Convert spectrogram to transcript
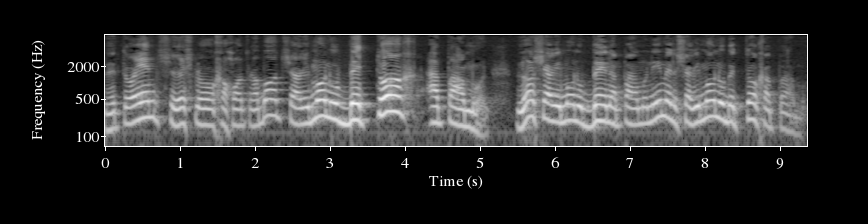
וטוען שיש לו הוכחות רבות שהרימון הוא בתוך הפעמון. לא שהרימון הוא בין הפעמונים, אלא שהרימון הוא בתוך הפעמון.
